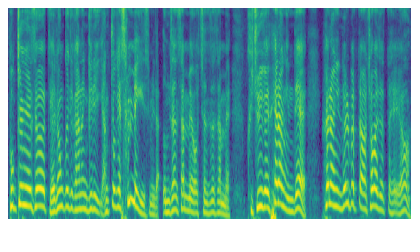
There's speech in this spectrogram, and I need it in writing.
북경에서 대동까지 가는 길이 양쪽에 산맥이 있습니다. 음산산맥하고 천산산맥. 그 주위가 회랑인데 회랑이 넓었다가 좁아졌다 해요.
